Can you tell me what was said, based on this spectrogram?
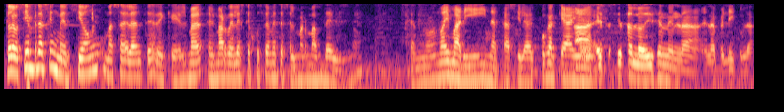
Claro, siempre hacen mención más adelante de que el mar, el mar del Este justamente es el mar más débil, ¿no? O sea, no, no hay marina casi, la poca que hay Ah, es- eso, eso lo dicen en la, en la película.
